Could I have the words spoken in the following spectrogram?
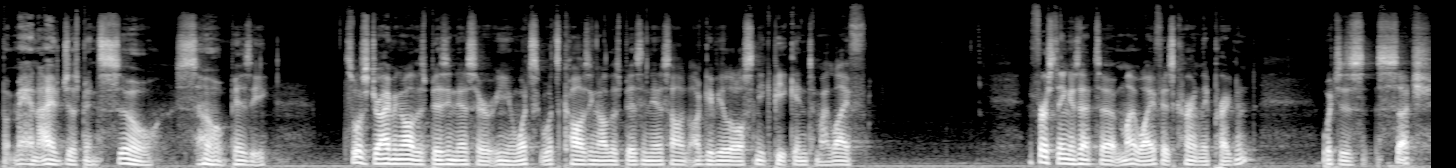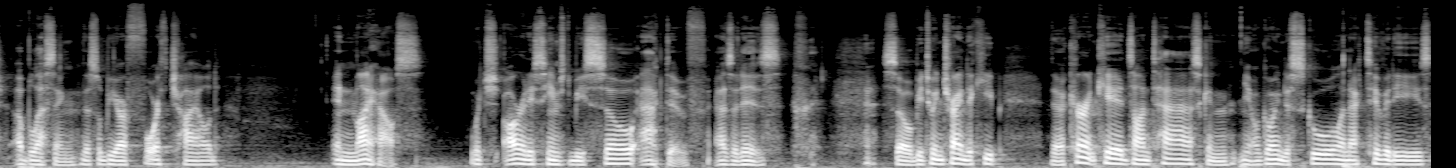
But man, I've just been so, so busy. So what's driving all this busyness or you know what's what's causing all this busyness? I'll, I'll give you a little sneak peek into my life. The first thing is that uh, my wife is currently pregnant, which is such a blessing. This will be our fourth child in my house, which already seems to be so active as it is. so between trying to keep the current kids on task and you know going to school and activities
